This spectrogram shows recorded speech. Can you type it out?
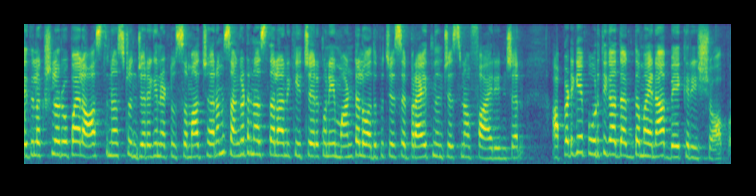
ఐదు లక్షల రూపాయల ఆస్తి నష్టం జరిగినట్టు సమాచారం సంఘటనా స్థలానికి చేరుకుని మంటలు అదుపు చేసే ప్రయత్నం చేసిన ఫైర్ ఇంజన్. అప్పటికే పూర్తిగా దగ్ధమైన బేకరీ షాప్.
